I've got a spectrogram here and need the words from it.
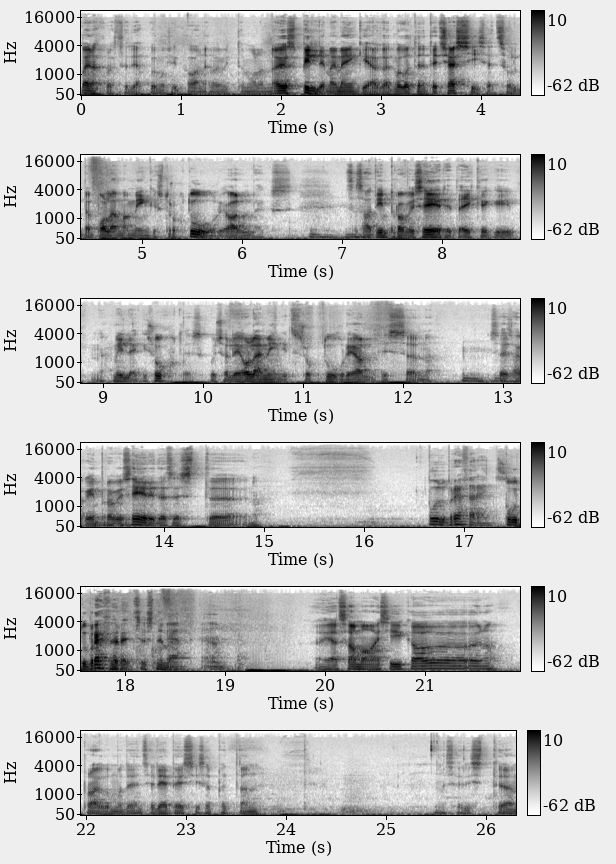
või noh, kurat, sa tead, kui musikaalne või mitte, mul on, no just pilli ma ei mängi, aga ma kujutan ette džässis, et sul peab olema mingi struktuur ju all, eks mm. -hmm. sa saad improviseerida ikkagi noh, millegi suhtes, kui sul ei ole mingit struktuuri all, siis sa noh mm -hmm., sa ei saa ka improviseerida, sest noh puudub referents. puudub referents just nimelt. ja sama asi ka noh, praegu ma teen seal EBS-is õpetan sellist äh,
